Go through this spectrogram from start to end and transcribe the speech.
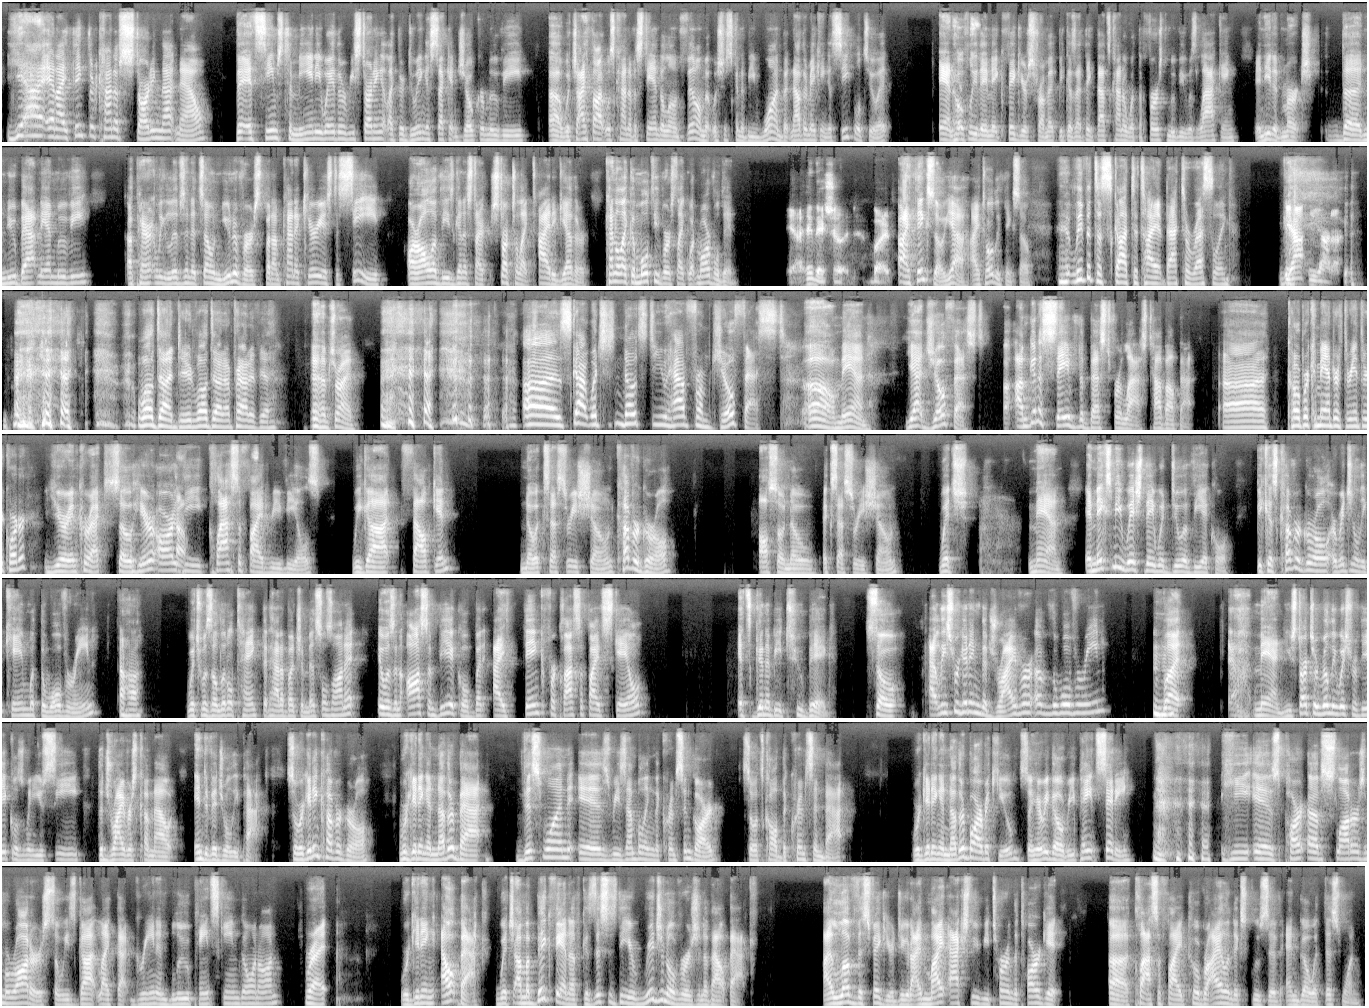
yeah, and I think they're kind of starting that now. It seems to me, anyway, they're restarting it. Like they're doing a second Joker movie, uh, which I thought was kind of a standalone film. It was just going to be one, but now they're making a sequel to it, and hopefully they make figures from it because I think that's kind of what the first movie was lacking. It needed merch. The new Batman movie apparently lives in its own universe, but I'm kind of curious to see are all of these going to start start to like tie together, kind of like a multiverse, like what Marvel did. Yeah, I think they should, but I think so. Yeah, I totally think so. Leave it to Scott to tie it back to wrestling. yeah, you gotta. well done, dude. Well done. I'm proud of you. I'm trying. uh, Scott, which notes do you have from Joe Fest? Oh man, yeah, Joe Fest. Uh, I'm gonna save the best for last. How about that? Uh, Cobra Commander three and three quarter. You're incorrect. So here are Oh. the classified reveals. We got Falcon, no accessories shown. Cover Girl, also no accessories shown. Which, man, it makes me wish they would do a vehicle because Cover Girl originally came with the Wolverine. Uh huh. which was a little tank that had a bunch of missiles on it. It was an awesome vehicle, but I think for classified scale, it's going to be too big. So at least we're getting the driver of the Wolverine, Mhm. but ah, man, you start to really wish for vehicles when you see the drivers come out individually packed. So we're getting Cover Girl. We're getting another bat. This one is resembling the Crimson Guard. So it's called the Crimson Bat. We're getting another barbecue. So here we go. Repaint City he is part of Slaughter's Marauders, so he's got like that green and blue paint scheme going on. right. We're getting Outback, which I'm a big fan of because this is the original version of Outback. I love this figure, dude. I might actually return the Target uh, classified Cobra Island exclusive and go with this one.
